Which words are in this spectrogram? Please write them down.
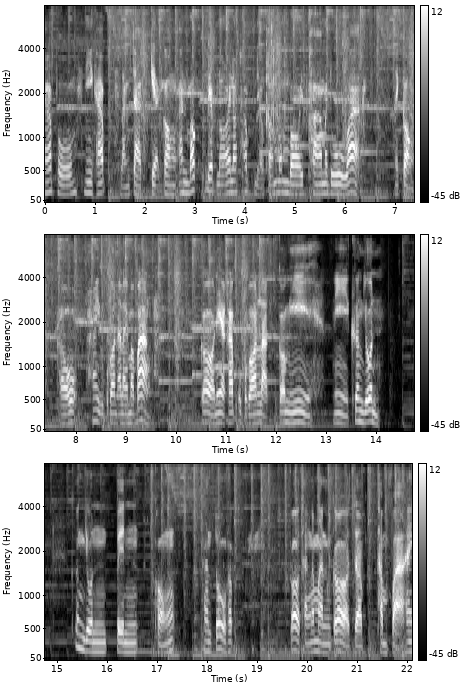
ครับผมนี่ครับหลังจากแกะกล่องอันบ็อกเรียบร้อยนะครับ เดี๋ยวฟาร์มมบอยพามาดูว่า ในกล่องเขาให้อุปกรณ์อะไรมาบ้าง ก็เนี่ยครับอุปกรณ์หลักก็มีนี่เครื่องยนต์ เครื่องยนต์เป็นของฮันโต้ครับ ก็ถังน้ำมันก็จะทำฝาให้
